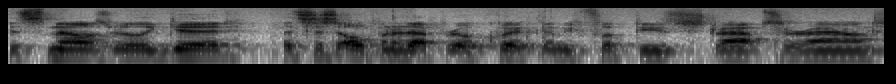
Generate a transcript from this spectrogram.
it smells really good. Let's just open it up real quick. Let me flip these straps around.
